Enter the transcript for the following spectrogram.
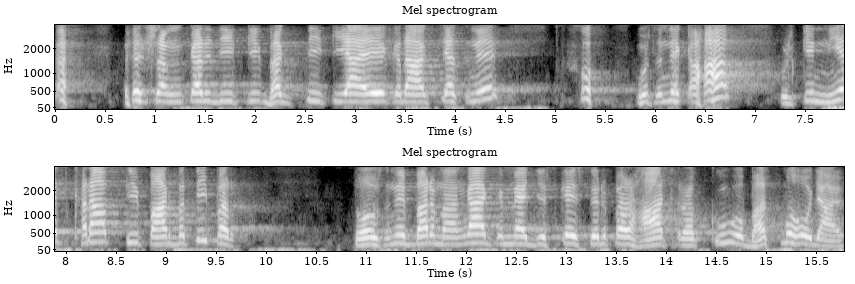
शंकर जी की भक्ति किया एक राक्षस ने, उसने कहा, उसकी नियत खराब थी पार्वती पर। तो उसने बर मांगा कि मैं जिसके सिर पर हाथ रखूँ, वो भस्म हो जाए।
